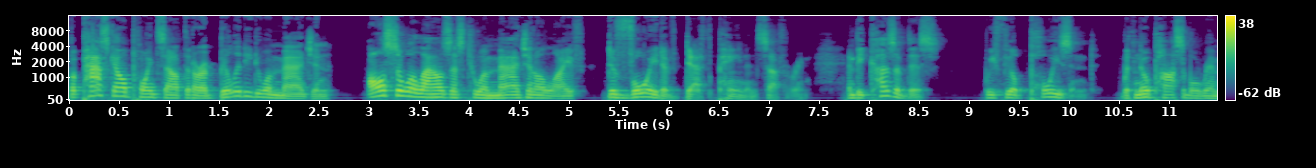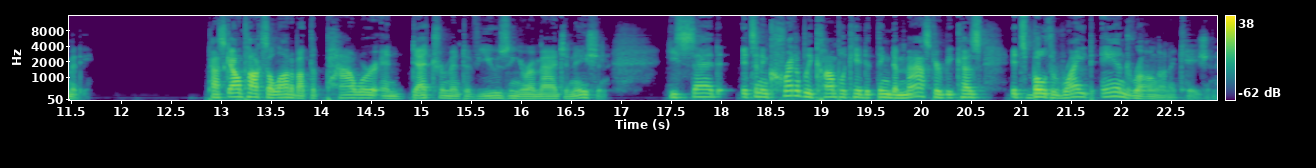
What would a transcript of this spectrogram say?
But Pascal points out that our ability to imagine also allows us to imagine a life devoid of death, pain, and suffering. And because of this, we feel poisoned with no possible remedy. Pascal talks a lot about the power and detriment of using your imagination. He said it's an incredibly complicated thing to master because it's both right and wrong on occasion,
